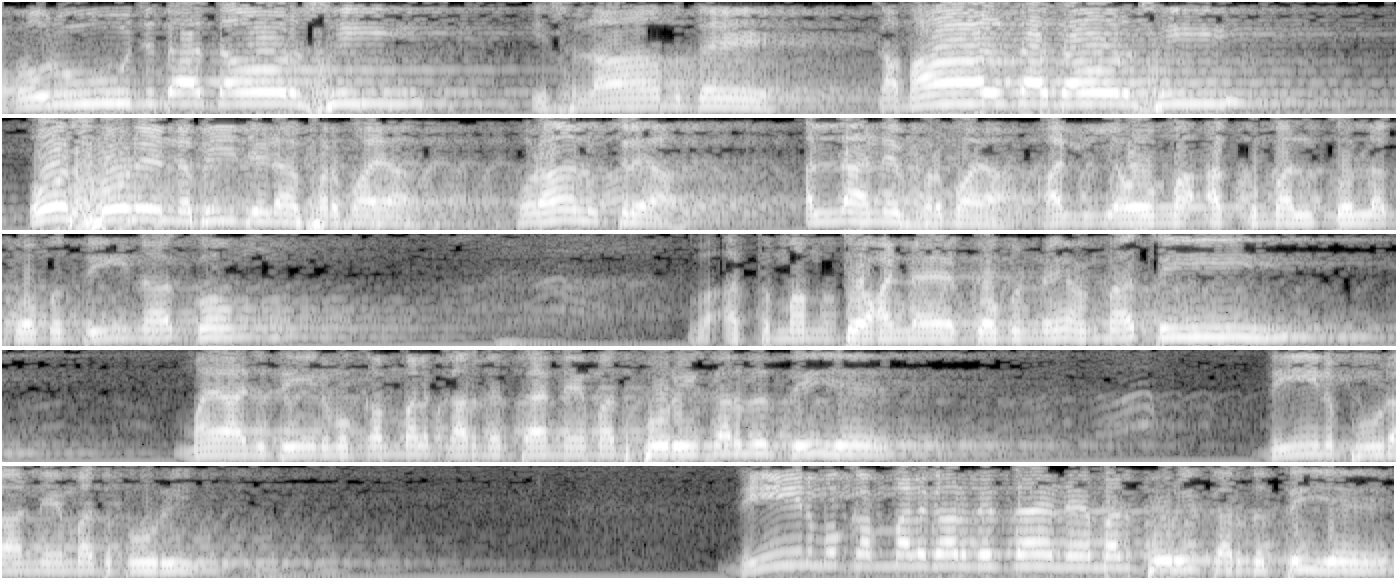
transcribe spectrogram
عروج دا دور سی۔ اسلام دے کمال دا دور سی۔ او سونے نبی جڑا فرمایا، قرآن اتریا، اللہ نے فرمایا، اليوم اکملت لکم دینکم واتممت علیکم نعمتی۔ میں آج دین مکمل کر دیتا ہے، نعمت پوری کر دیتی ہے۔ دین پورا نعمت پوری۔ دین مکمل کر دیتا ہے، نعمت پوری کر دیتی ہے۔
